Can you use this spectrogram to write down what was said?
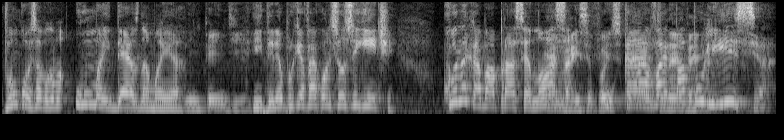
Vamos começar o programa uma e dez da manhã. Entendi. Entendeu? Porque vai acontecer o seguinte: quando acabar a Praça é Nossa, É, você foi o cara esperto, vai né, pra velho? polícia.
